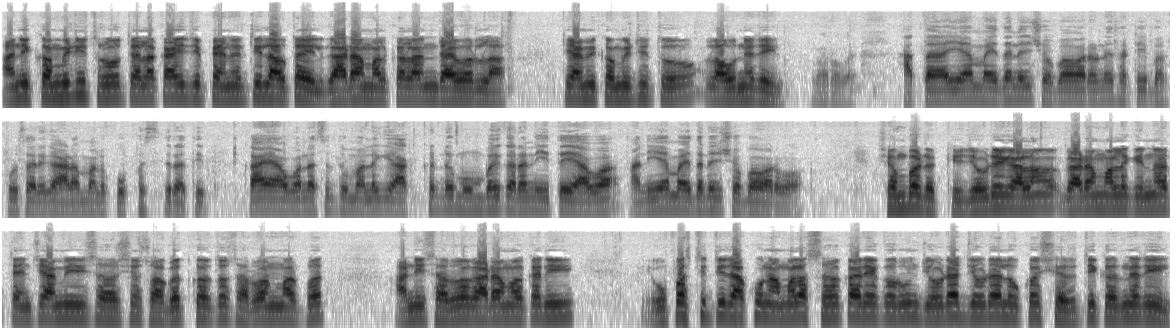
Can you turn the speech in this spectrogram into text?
आणि कमिटी थ्रू त्याला काही जे पेनल्टी लावता येईल गाड्या मालकाला आणि ड्रायव्हरला ते आम्ही कमिटी थ्रू लावण्यात येईल. बरोबर. आता या मैदानाची शोभा वाढवण्यासाठी भरपूर सारे गाडा मालक उपस्थित राहतील. काय आव्हान असेल तुम्हाला की अखंड मुंबईकरांनी इथे यावा आणि या मैदानाची शोभा वाढवा शंभर टक्के. जेवढे गाडा गाड्या मालक येणार त्यांचे आम्ही सहर्ष स्वागत करतो सर्वांमार्फत. आणि सर्व गाड्या मालकांनी उपस्थिती दाखवून आम्हाला सहकार्य करून जेवढ्यात जेवढ्या लोक शर्ती करण्यात येईल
